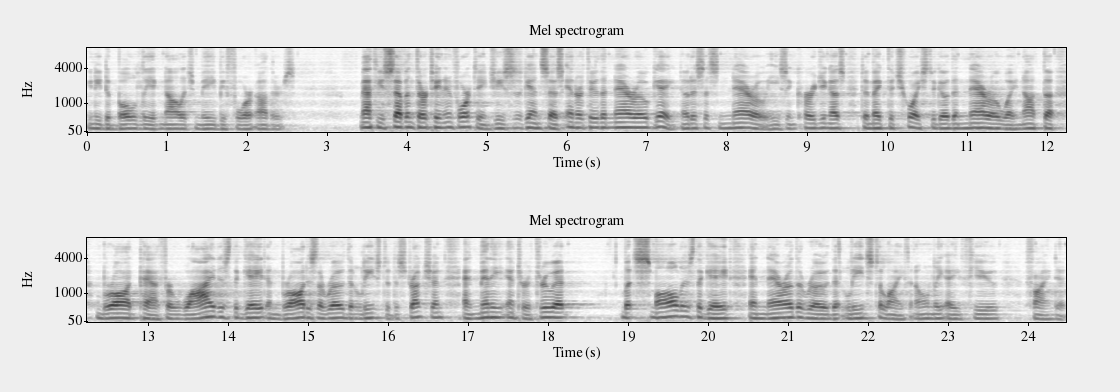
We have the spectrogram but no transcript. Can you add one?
you need to boldly acknowledge me before others. Matthew 7, 13 and 14, Jesus again says, Enter through the narrow gate. Notice it's narrow. He's encouraging us to make the choice to go the narrow way, not the broad path. For wide is the gate and broad is the road that leads to destruction, and many enter through it. But small is the gate and narrow the road that leads to life, and only a few find it.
